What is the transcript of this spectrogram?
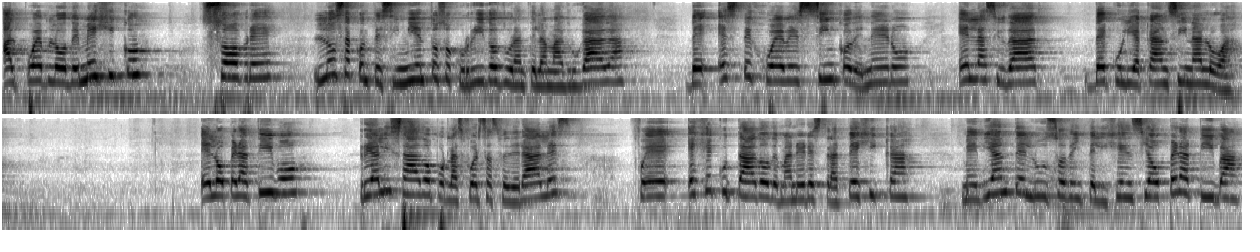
al pueblo de México sobre los acontecimientos ocurridos durante la madrugada de este jueves 5 de enero en la ciudad de Culiacán, Sinaloa. El operativo realizado por las fuerzas federales fue ejecutado de manera estratégica mediante el uso de inteligencia operativa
